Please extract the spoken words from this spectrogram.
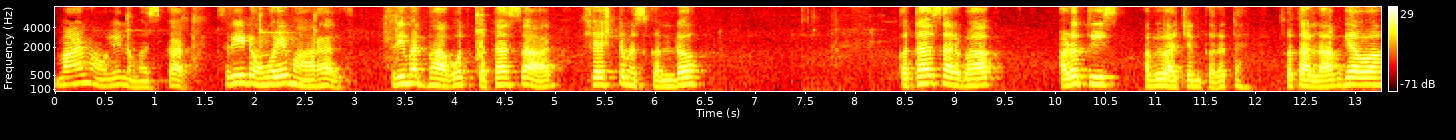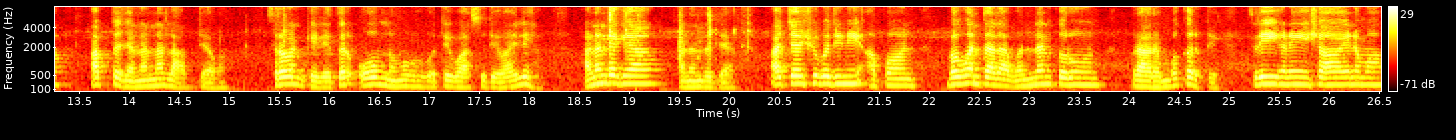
माय माऊली नमस्कार. श्री डोंगरे महाराज श्रीमद भागवत कथासार षष्टम स्कंद. कथासार भाग अडतीस अभिवाचन करत आहे. स्वतः लाभ घ्यावा आप्तजनांना लाभ द्यावा. श्रवण केले तर ओम नमो भगवते वासुदेवाय लिहा. आनंद घ्या आनंद द्या. आजच्या शुभदिनी आपण भगवंताला वंदन करून प्रारंभ करते. श्री गणेशाय नम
